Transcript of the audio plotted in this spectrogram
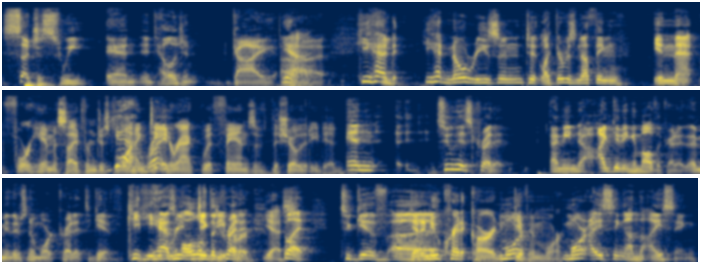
such a sweet and intelligent guy. Yeah. Uh, he had he, had no reason to like. There was nothing in that for him aside from just Yeah, wanting to interact with fans of the show that he did. and uh, to his credit, I mean, I'm giving him all the credit. I mean, there's no more credit to give. Keep- he has re- all of the deeper, credit. yes. But to give uh, Get a new credit card. more, give him more. More icing on the icing.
